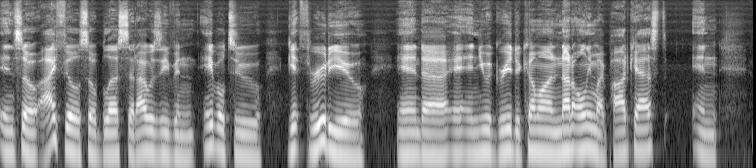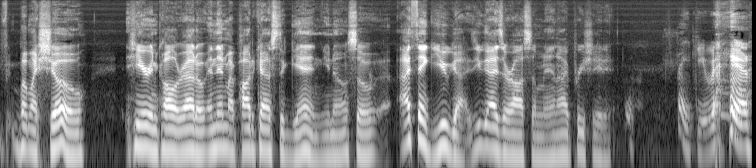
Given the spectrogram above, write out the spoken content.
and so I feel so blessed that I was even able to get through to you and uh and you agreed to come on not only my podcast and but my show here in Colorado and then my podcast again, you know. So I thank you guys. You guys are awesome, man. I appreciate it. Thank you, man.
